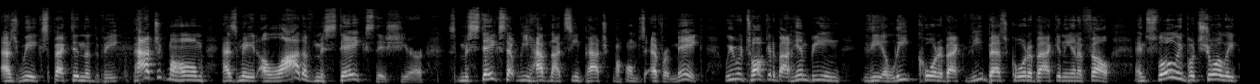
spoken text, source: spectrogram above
as we expected them to be. Patrick Mahomes has made a lot of mistakes this year, mistakes that we have not seen Patrick Mahomes ever make. We were talking about him being the elite quarterback, the best quarterback in the NFL. And slowly but surely,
